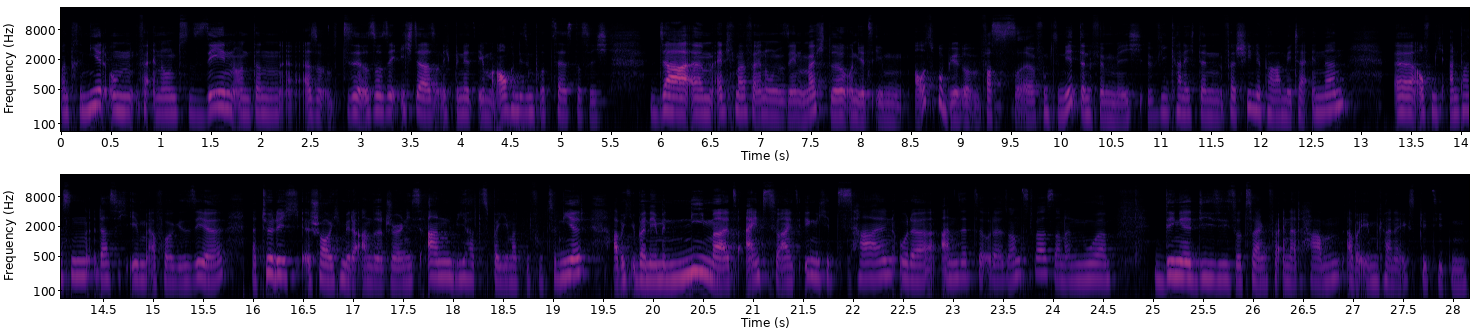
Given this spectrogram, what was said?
Man trainiert, um Veränderungen zu sehen und dann, also so sehe ich das und ich bin jetzt eben auch in diesem Prozess, dass ich da ähm, endlich mal Veränderungen sehen möchte und jetzt eben ausprobiere, was äh, funktioniert denn für mich? Wie kann ich denn verschiedene Parameter ändern? Äh, auf mich anpassen, dass ich eben Erfolge sehe. Natürlich schaue ich mir da andere Journeys an, wie hat es bei jemandem funktioniert, aber ich übernehme niemals eins zu eins irgendwelche Zahlen oder Ansätze oder sonst was, sondern nur Dinge, die sie sozusagen verändert haben, aber eben keine expliziten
